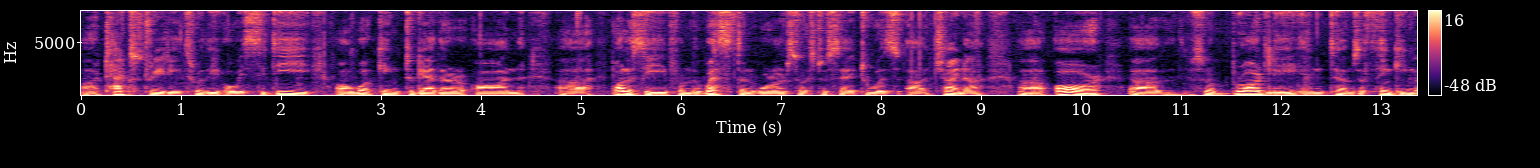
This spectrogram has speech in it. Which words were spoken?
uh, tax treaty through the OECD or working together on uh, policy from the Western world, so as to say, towards uh, China, uh, or uh, sort of broadly in terms of thinking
